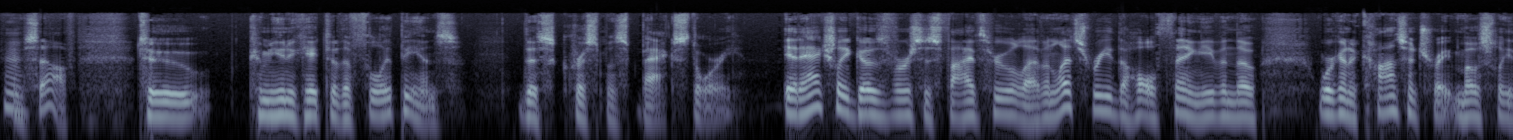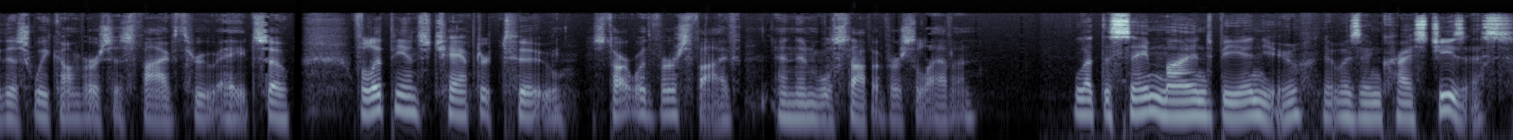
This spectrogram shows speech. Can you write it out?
hmm. himself to communicate to the Philippians this Christmas backstory. It actually goes verses 5 through 11. Let's read the whole thing, even though we're going to concentrate mostly this week on verses 5 through 8. So, Philippians chapter 2, start with verse 5, and then we'll stop at verse 11. Let the same mind be in you that was in Christ Jesus.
